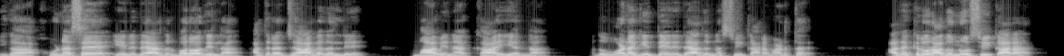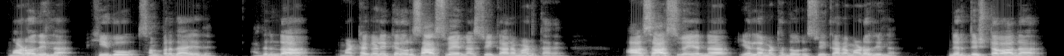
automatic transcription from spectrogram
ಈಗ ಹುಣಸೆ ಏನಿದೆ ಅದ್ರ ಬರೋದಿಲ್ಲ. ಅದರ ಜಾಗದಲ್ಲಿ ಮಾವಿನ ಕಾಯಿಯನ್ನ, ಅದು ಒಣಗಿದ್ದೇನಿದೆ ಅದನ್ನ ಸ್ವೀಕಾರ ಮಾಡ್ತಾರೆ. ಆದರೆ ಕೆಲವರು ಅದನ್ನೂ ಸ್ವೀಕಾರ ಮಾಡೋದಿಲ್ಲ. ಹೀಗೂ ಸಂಪ್ರದಾಯ ಇದೆ. ಅದರಿಂದ ಮಠಗಳಿಗೆ ಕೆಲವರು ಸಾಸಿವೆಯನ್ನ ಸ್ವೀಕಾರ ಮಾಡ್ತಾರೆ. ಆ ಸಾಸಿವೆಯನ್ನ ಎಲ್ಲ ಮಠದವರು ಸ್ವೀಕಾರ ಮಾಡೋದಿಲ್ಲ. ನಿರ್ದಿಷ್ಟವಾದ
